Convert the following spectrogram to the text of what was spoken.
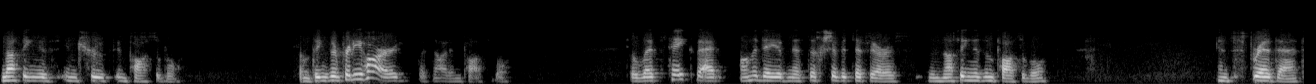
Nothing is in truth impossible. Some things are pretty hard, but not impossible. So let's take that on the day of Netzach Shebet nothing is impossible, and spread that.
